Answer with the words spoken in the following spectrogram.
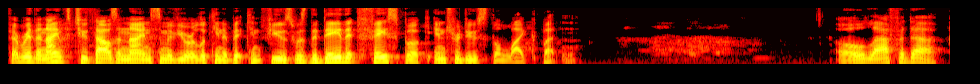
February the 9th, 2009, some of you are looking a bit confused, was the day that Facebook introduced the like button. Oh, laugh it up.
